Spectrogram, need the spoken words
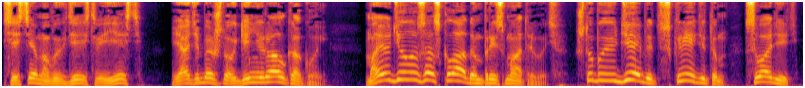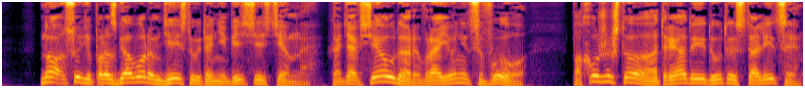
Система в их действии есть? Я тебе что, генерал какой? Мое дело за складом присматривать, чтобы дебет с кредитом сводить. Но, судя по разговорам, действуют они бессистемно, хотя все удары в районе ЦФО. Похоже, что отряды идут из столицы.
